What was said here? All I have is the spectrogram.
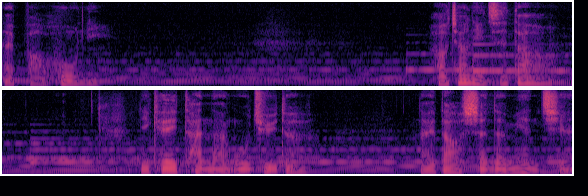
来保护你，好叫你知道，你可以坦然无惧的来到神的面前，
